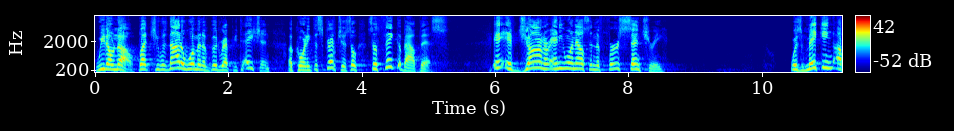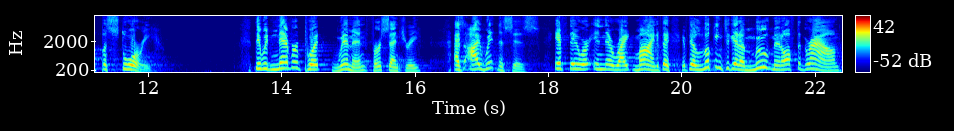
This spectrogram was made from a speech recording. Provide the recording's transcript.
we don't know. But she was not a woman of good reputation according to scripture. So, so think about this. If John or anyone else in the first century was making up a story, they would never put women, first century, as eyewitnesses if they were in their right mind. If, they, if they're looking to get a movement off the ground,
